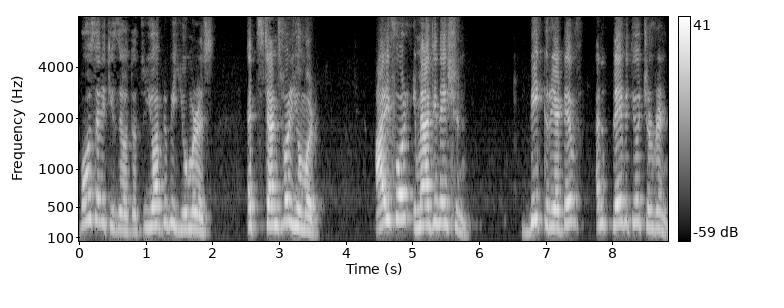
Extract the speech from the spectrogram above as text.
बहुत सारी चीज़ें होती है। You have to be humorous it stands for humour I for imagination be creative and play with your children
